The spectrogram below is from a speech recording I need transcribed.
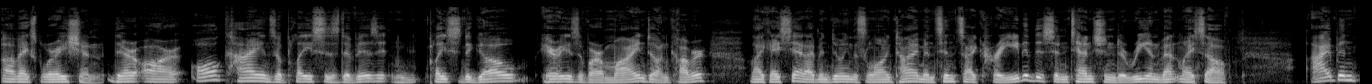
of exploration. There are all kinds of places to visit and places to go, areas of our mind to uncover. Like I said, I've been doing this a long time. And since I created this intention to reinvent myself, I've been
